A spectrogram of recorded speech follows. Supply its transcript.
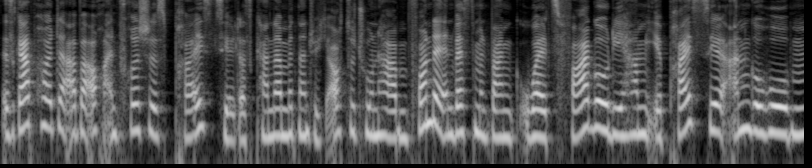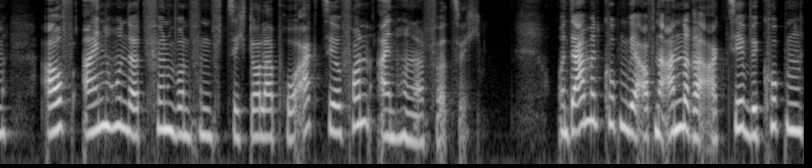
Es gab heute aber auch ein frisches Preisziel. Das kann damit natürlich auch zu tun haben von der Investmentbank Wells Fargo. Die haben ihr Preisziel angehoben auf 155 Dollar pro Aktie von 140. Und damit gucken wir auf eine andere Aktie. Wir gucken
